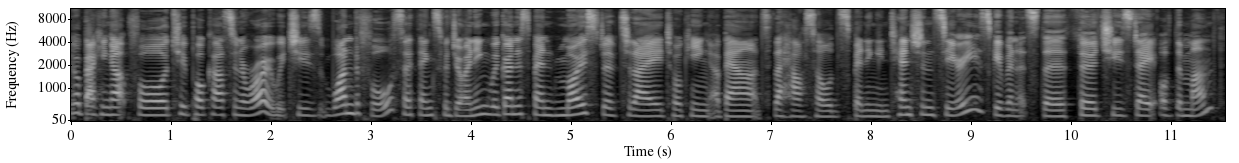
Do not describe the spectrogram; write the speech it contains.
You're backing up for two podcasts in a row, which is wonderful. So thanks for joining. We're going to spend most of today talking about the Household Spending Intention series, given it's the third Tuesday of the month.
